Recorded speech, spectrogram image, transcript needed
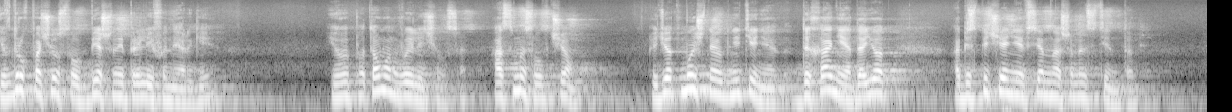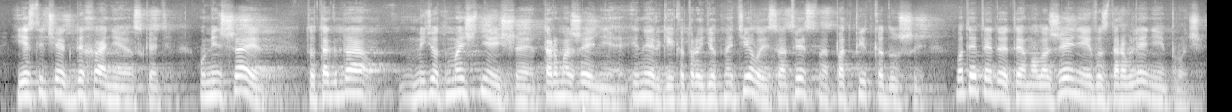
И вдруг почувствовал бешеный прилив энергии. И потом он вылечился. А смысл в чем? Идет мощное угнетение. Дыхание дает обеспечение всем нашим инстинктам. Если человек дыхание, так сказать, уменьшает, то тогда идет мощнейшее торможение энергии, которая идет на тело, и, соответственно, подпитка души. Вот это и дает и омоложение, и выздоровление, и прочее.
